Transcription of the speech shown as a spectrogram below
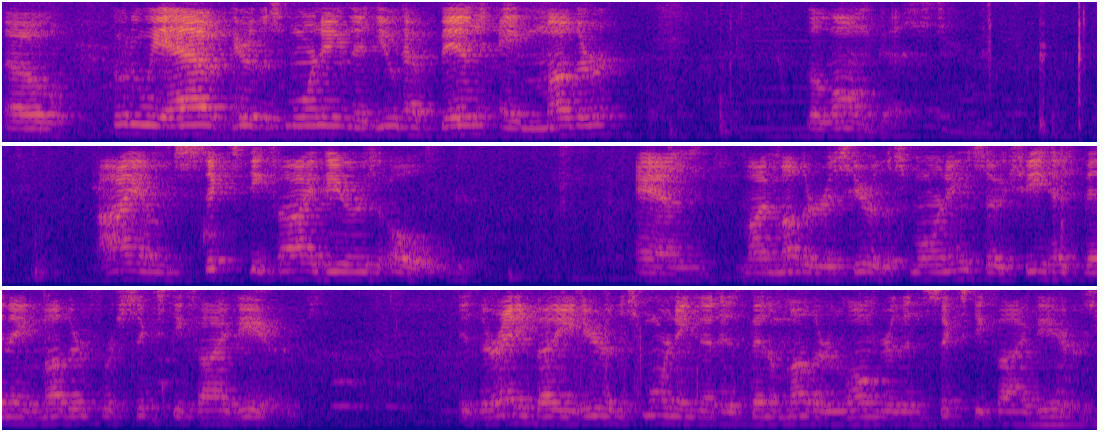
So, who do we have here this morning that you have been a mother the longest? I am 65 years old. And my mother is here this morning, so she has been a mother for 65 years. Is there anybody here this morning that has been a mother longer than 65 years?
